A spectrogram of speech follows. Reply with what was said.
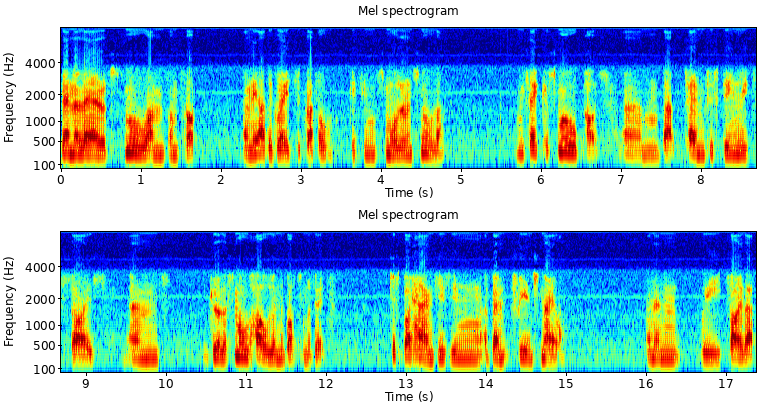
Then a layer of small ones on top, and the other grades of gravel getting smaller and smaller. We take a small pot, um, about 10, 15 litre size, and drill a small hole in the bottom of it, just by hand using a bent three-inch nail. And then we tie that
